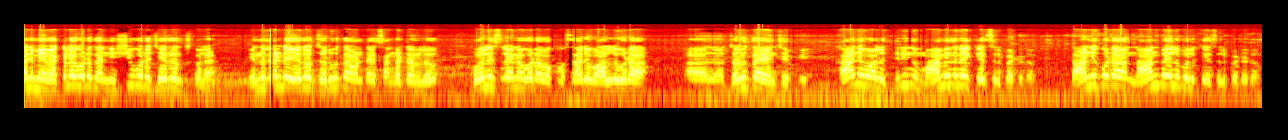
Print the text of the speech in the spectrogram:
కానీ మేము ఎక్కడ కూడా దాన్ని ఇష్యూ కూడా చేయదలుచుకోలే. ఎందుకంటే ఏదో జరుగుతూ ఉంటాయి సంఘటనలు పోలీసులైనా కూడా ఒక్కొక్కసారి వాళ్ళు కూడా జరుగుతాయని చెప్పి. కానీ వాళ్ళు తిరిగి మా మీదనే కేసులు పెట్టడం దాన్ని కూడా నాన్ బెయిలబుల్ కేసులు పెట్టడం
